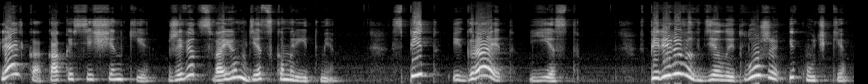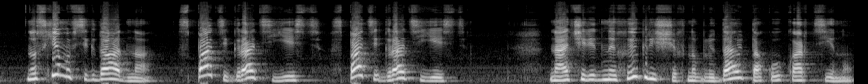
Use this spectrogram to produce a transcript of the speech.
Лялька, как и все щенки, живет в своем детском ритме. Спит, играет, ест. В перерывах делает лужи и кучки. Но схема всегда одна – Спать, играть, есть, спать, играть, есть. На очередных игрищах наблюдают такую картину.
